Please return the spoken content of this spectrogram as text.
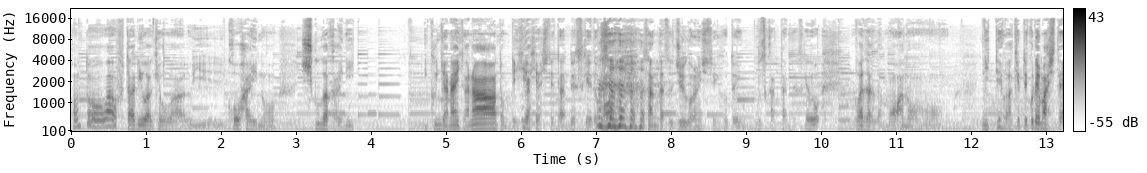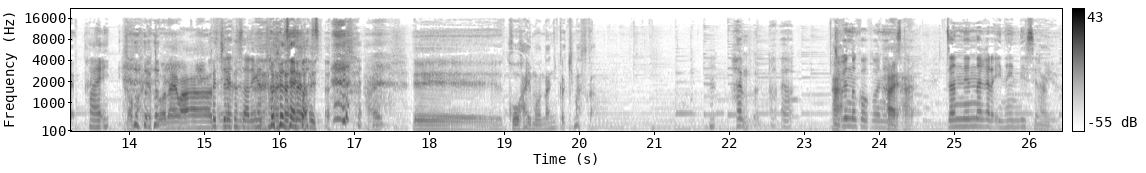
本当は2人は今日はい後輩の祝賀会に行くんじゃないかなと思ってヒヤヒヤしてたんですけども 3月15日ということでぶつかったんですけどわざわざもうあの日程を空けてくれましてはい。どうもありがとうございまこす。ちらこそありがとうございます。はい、えー後輩も何か来ますか？はい自分の高校にですか、はいは残念ながらいないんですい。よ。ないですね。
